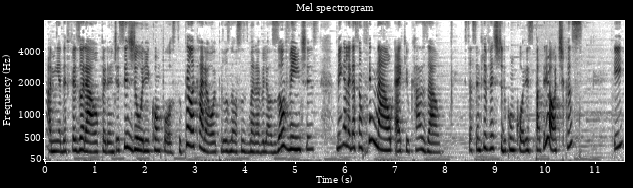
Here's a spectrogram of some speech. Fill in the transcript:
a minha defesa oral perante esse júri composto pela Carol e pelos nossos maravilhosos ouvintes, minha alegação final é que o casal está sempre vestido com cores patrióticas e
